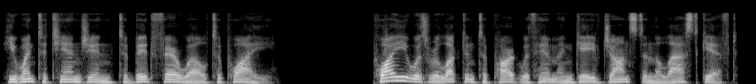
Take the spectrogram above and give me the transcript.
he went to Tianjin to bid farewell to Puyi. Puyi was reluctant to part with him and gave Johnston the last gift,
